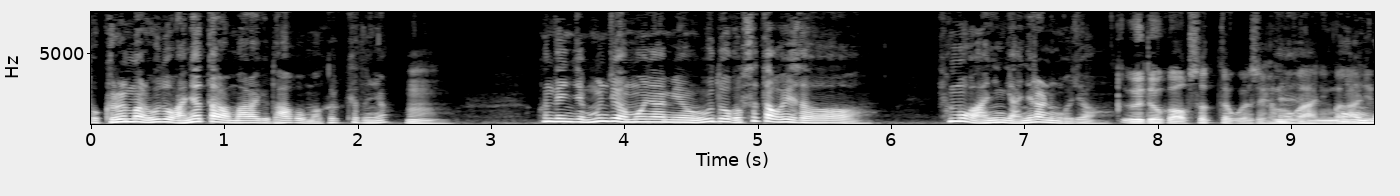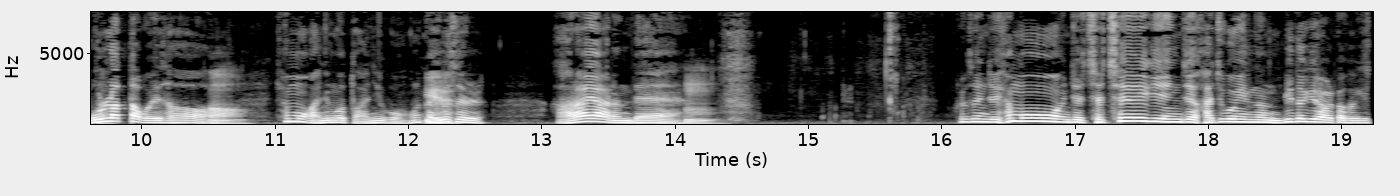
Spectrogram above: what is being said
또 그럴 만한 의도가 아니었다고 말하기도 하고 막 그렇거든요. 음. 근데 이제 문제가 뭐냐면 의도가 없었다고 해서 혐오가 아닌 게 아니라는 거죠. 의도가 없었다고 해서 혐오가 네. 아닌 건 혹은 아니다. 몰랐다고 해서 어. 혐오가 아닌 것도 아니고. 그러니까 예. 이것을 알아야 하는데, 음. 그래서 이제 혐오, 이제 제 책이 이제 가지고 있는 미덕이랄까, 그게,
